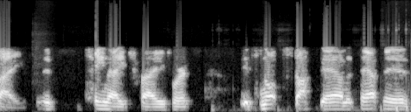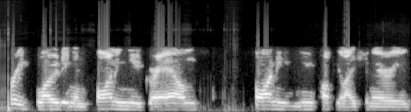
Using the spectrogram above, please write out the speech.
phase. It's teenage phase where it's it's not stuck down. It's out there free floating and finding new grounds, finding new population areas.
